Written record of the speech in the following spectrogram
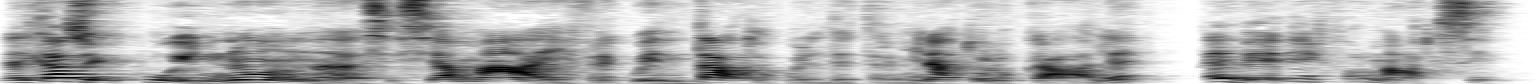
Nel caso in cui non si sia mai frequentato quel determinato locale, è bene informarsi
